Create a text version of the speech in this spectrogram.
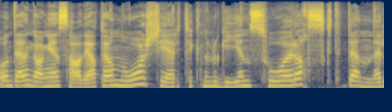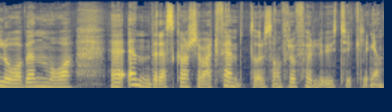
Og Den gangen sa de at ja, nå skjer teknologien så raskt, denne loven må eh, endres kanskje hvert femte år sånn for å følge utviklingen.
